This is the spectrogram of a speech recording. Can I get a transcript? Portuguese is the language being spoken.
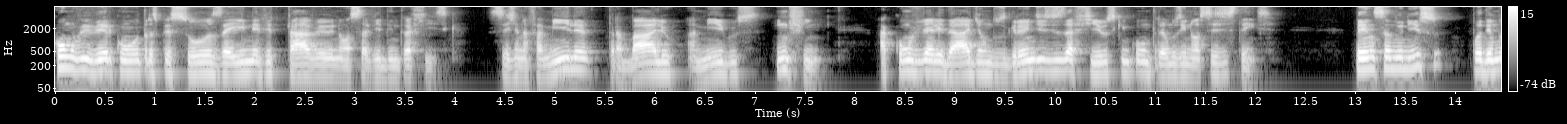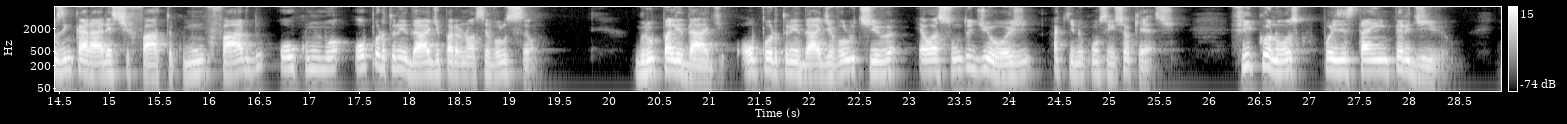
Conviver com outras pessoas é inevitável em nossa vida intrafísica, seja na família, trabalho, amigos, enfim. A convivialidade é um dos grandes desafios que encontramos em nossa existência. Pensando nisso, podemos encarar este fato como um fardo ou como uma oportunidade para nossa evolução. Grupalidade, oportunidade evolutiva é o assunto de hoje aqui no ConsciencioCast. Fique conosco, pois está imperdível.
